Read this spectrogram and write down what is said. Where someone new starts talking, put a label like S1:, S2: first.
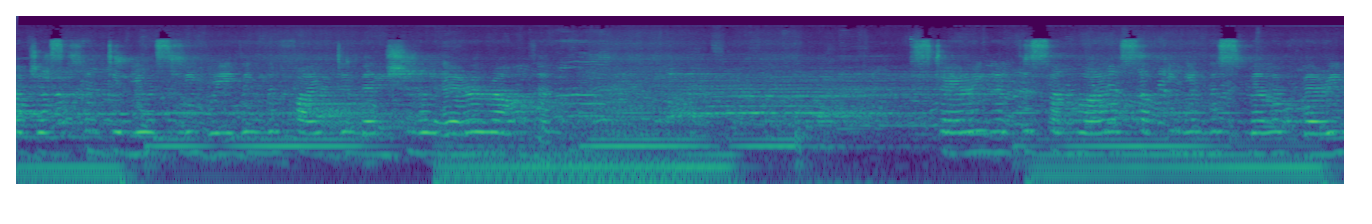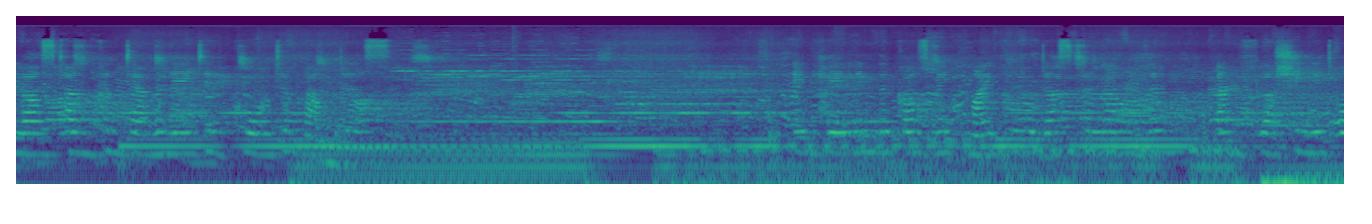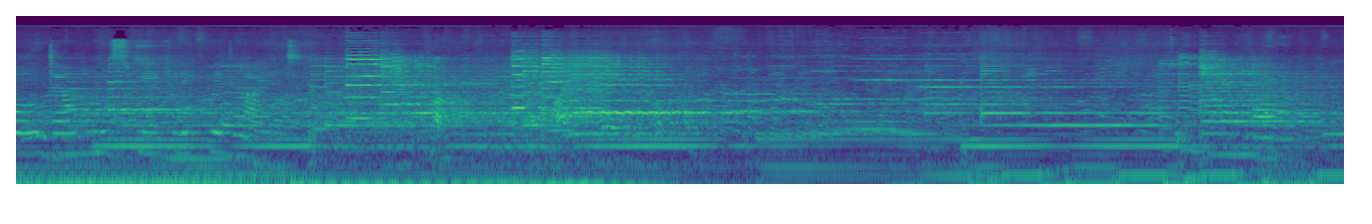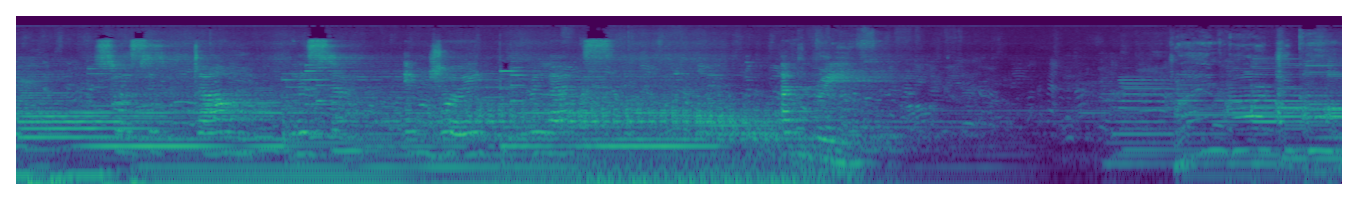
S1: are just continuously breathing the five-dimensional air around them. Staring at the sun while sucking in the smell of very last uncontaminated quarter pounders. Inhaling the cosmic microdust around them and flushing it all down with sweet liquid light. Trying hard to go.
